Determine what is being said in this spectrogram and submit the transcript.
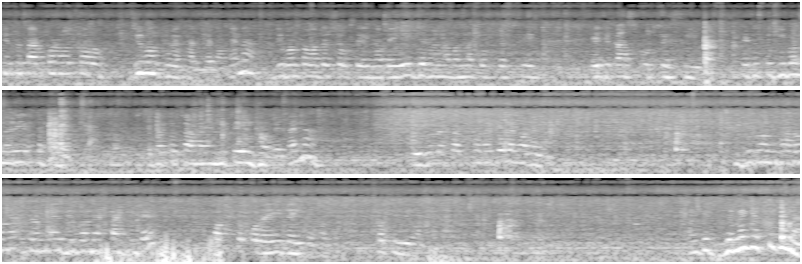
কিন্তু তারপরেও তো জীবন থেমে থাকবে না তাই না? জীবন তো আমাদের চলতেই হবে। এই যে রান্না বান্না করতেছি এই যে কাজ করতেছি এটা তো জীবনেরই একটা ফাইট এটা তো চালিয়ে নিতেই হবে তাই না? এইগুলো সব গেলে হবে না। জীবন ধারণের জন্য জীবনের তাগিদে কষ্ট করেই যাইতে হবে প্রতিনিয়ত আমি ঘেমে গেছি কিনা?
